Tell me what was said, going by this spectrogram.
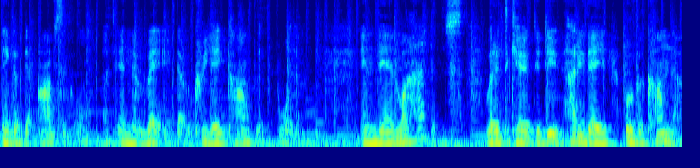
think of the obstacle that's in their way that will create conflict for them. And then what happens? What did the character do? How do they overcome that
